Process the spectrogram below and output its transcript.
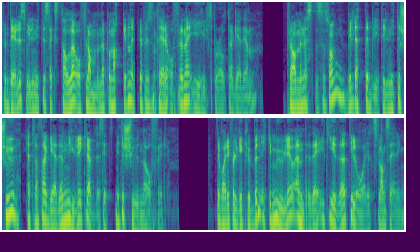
Fremdeles vil 96-tallet og flammene på nakken representere ofrene i Hillsborough-tragedien. Fra og med neste sesong vil dette bli til 97, etter at tragedien nylig krevde sitt 97. offer. Det var ifølge klubben ikke mulig å endre det i tide til årets lansering.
